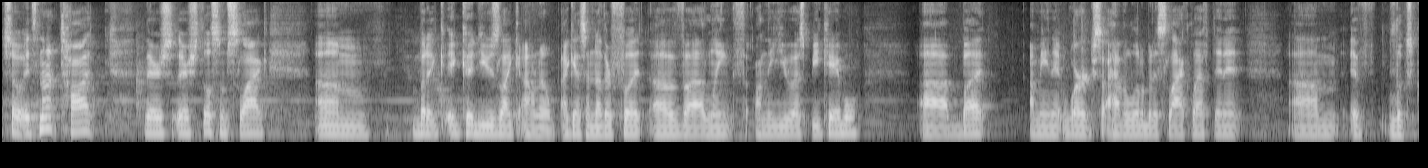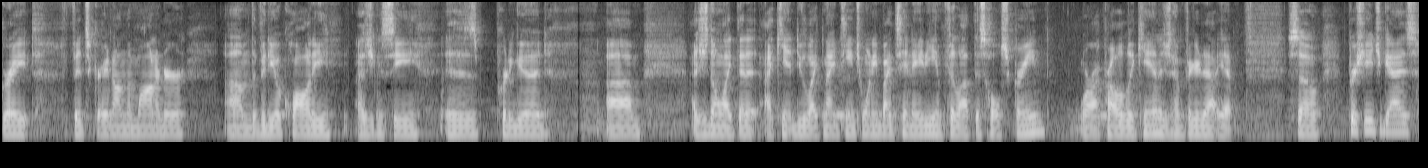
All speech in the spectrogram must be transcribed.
So it's not taut. There's there's still some slack. Um, but it, it could use like I don't know, I guess another foot of uh, length on the USB cable. Uh, but I mean, it works. I have a little bit of slack left in it. Um, it looks great, fits great on the monitor. Um, the video quality, as you can see, is pretty good. Um, I just don't like that it, I can't do like 1920 by 1080 and fill out this whole screen, or I probably can. I just haven't figured it out yet. So appreciate you guys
